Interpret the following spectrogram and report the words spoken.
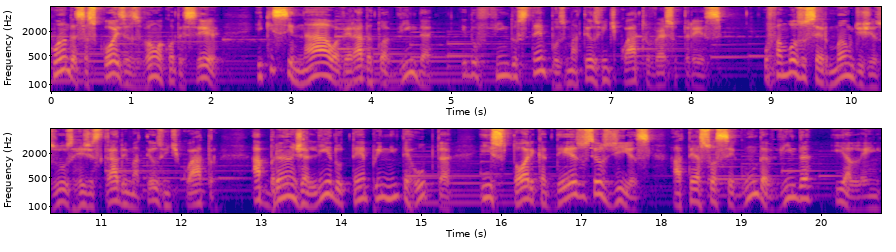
quando essas coisas vão acontecer e que sinal haverá da tua vinda e do fim dos tempos, Mateus 24, verso 3. O famoso sermão de Jesus, registrado em Mateus 24, abrange a linha do tempo ininterrupta e histórica desde os seus dias até a sua segunda vinda e além.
